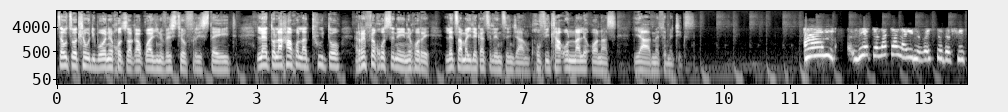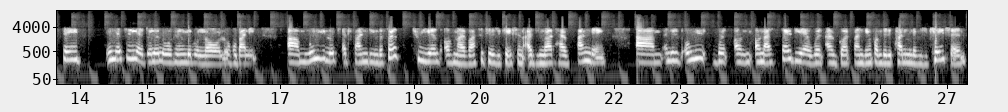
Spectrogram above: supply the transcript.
tseo tsotlhe o di bone go tswa ka kwa university of free state. Leeto la gago la thuto re fe go senene gore le tsamaile ka tselentseng jang go fitlha o nna le honors ya mathematics? Um, leeto la ka la University of the Free State e ne se leeto le le horeng le bonolo hobane um, when you look at funding, the first two years of my varsity education, I did not have funding. Um, and it is only when, on, on my third year when I got funding from the Department of Education.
